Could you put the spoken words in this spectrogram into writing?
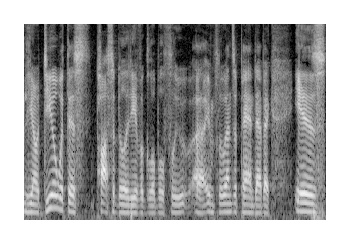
you know deal with this possibility of a global flu uh, influenza pandemic is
